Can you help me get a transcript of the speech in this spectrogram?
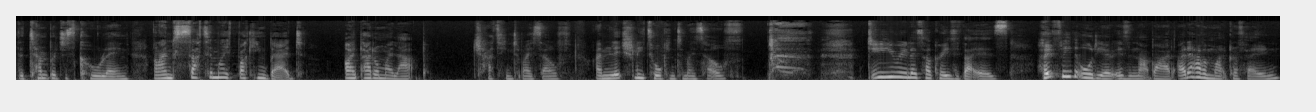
The temperature's cooling. And I'm sat in my fucking bed, iPad on my lap, chatting to myself. I'm literally talking to myself. Do you realise how crazy that is? Hopefully, the audio isn't that bad. I don't have a microphone.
